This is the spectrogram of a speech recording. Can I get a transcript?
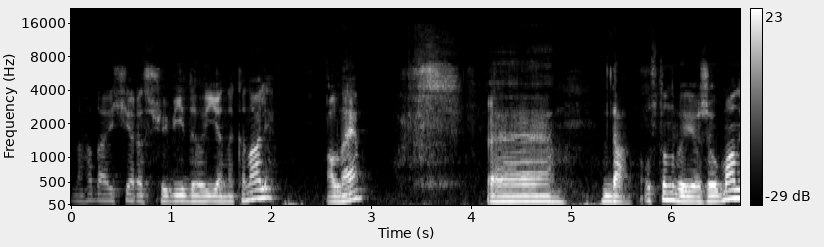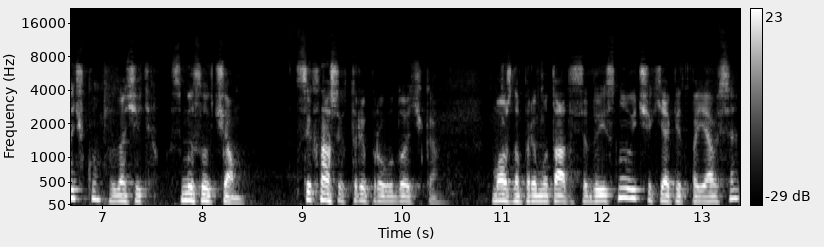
Нагадаю ще раз, що відео є на каналі, але. Е, да, установив я вже обманочку. Значить, смисл в чому? Цих наших три проводочка можна примотатися до існуючих, я підпаявся.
